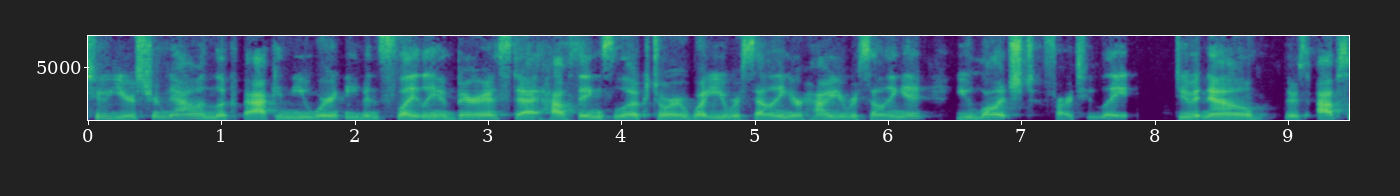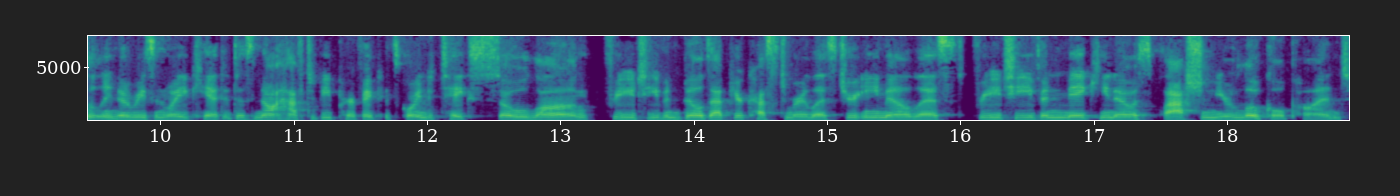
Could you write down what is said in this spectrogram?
two years from now and look back and you weren't even slightly embarrassed at how things looked or what you were selling or how you were selling it, you launched far too late do it now. There's absolutely no reason why you can't. It does not have to be perfect. It's going to take so long for you to even build up your customer list, your email list, for you to even make, you know, a splash in your local pond.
